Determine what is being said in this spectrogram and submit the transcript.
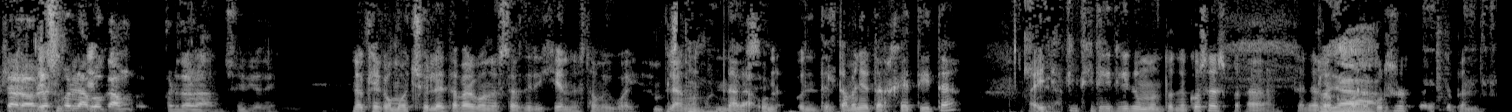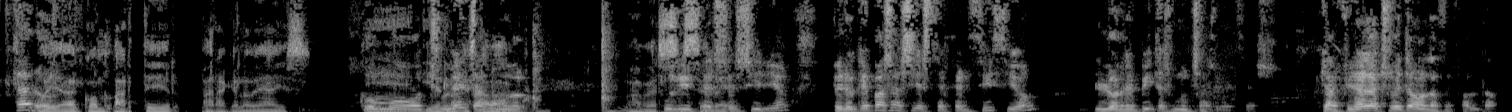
Claro, hablas con la boca. Perdona, Sirio, tío. No, que como chuleta para cuando estás dirigiendo está muy guay. En plan, guay, nada, sí. un- del tamaño de tarjetita, tic, un montón de cosas para tenerlo Voy como a- recursos. está estupendo. Claro, Voy a compartir para que lo veáis. como Y- y es lo que chuleta, estaba- tú, A ver tú si dices, ve. ¿eh, Sirio? Pero ¿qué pasa si este ejercicio lo repites muchas veces? Que al final la chuleta no te hace falta.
